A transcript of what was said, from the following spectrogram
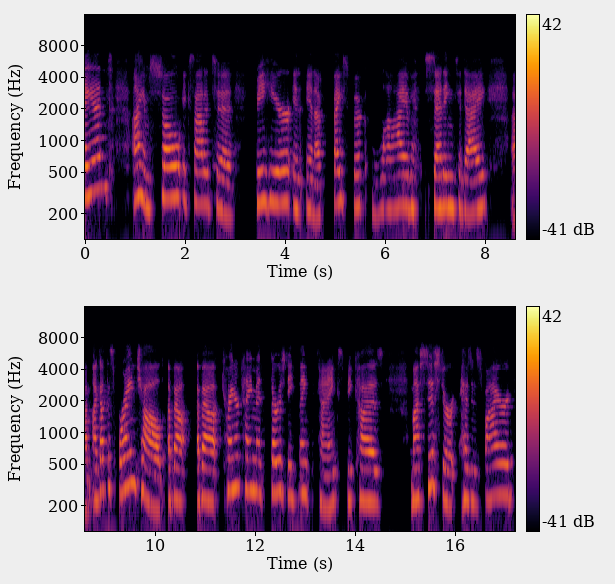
fans. I am so excited to be here in, in a Facebook live setting today. Um, I got this brainchild about about Trainertainment Thursday think tanks because my sister has inspired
